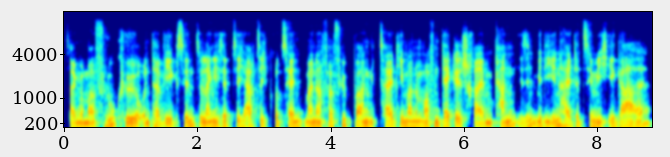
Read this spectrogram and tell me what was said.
sagen wir mal, Flughöhe unterwegs sind. Solange ich 70, 80 Prozent meiner verfügbaren Zeit jemandem auf den Deckel schreiben kann, sind mir die Inhalte ziemlich egal.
